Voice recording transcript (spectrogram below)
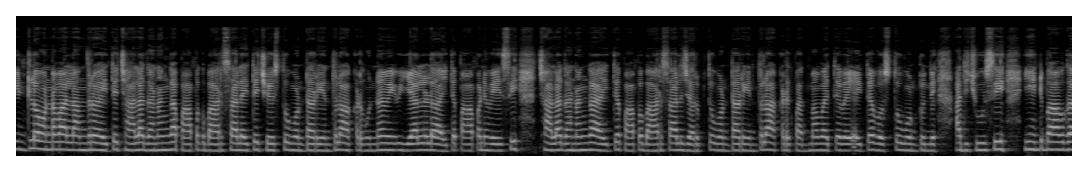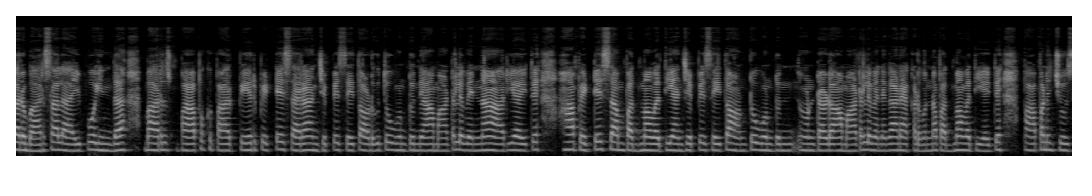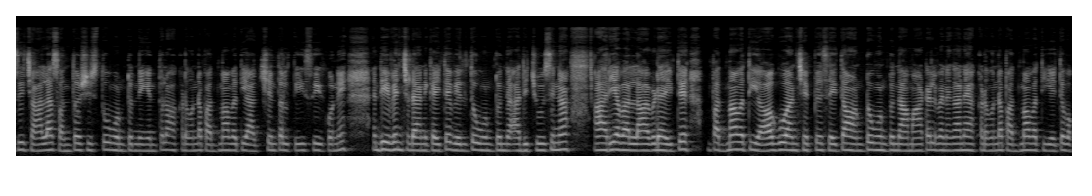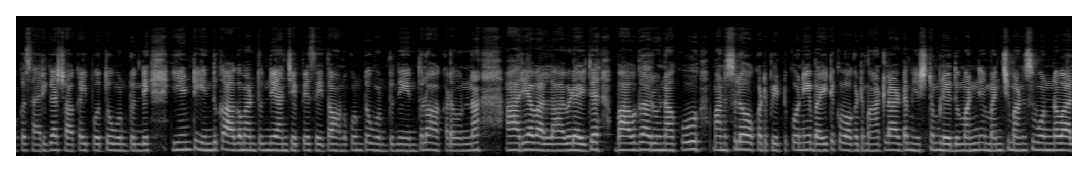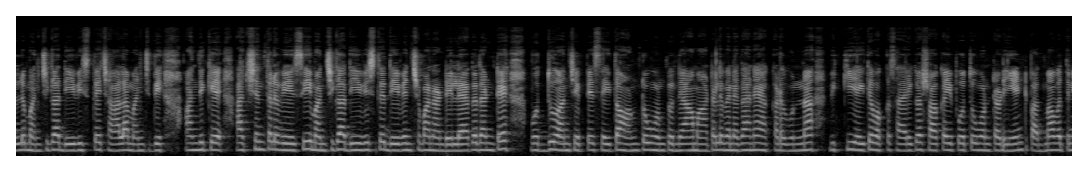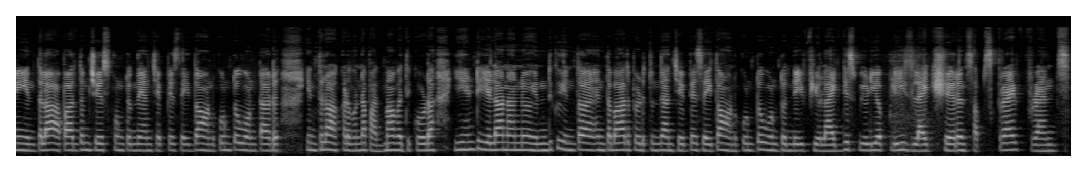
ఇంట్లో ఉన్న వాళ్ళందరూ అయితే చాలా ఘనంగా పాపకు బారసాలు అయితే చేస్తూ ఉంటారు. ఇంతలో అక్కడ ఉన్న ఉయ్యాలలో అయితే పాపని వేసి చాలా ఘనంగా అయితే పాప బారసాలు జరుపుతూ ఉంటారు. ఇంతలో అక్కడికి పద్మావతి అయితే వస్తూ ఉంటుంది. అది చూసి ఏంటి బావగారు బారసాల అయిపోయిందా? బార పాపకు పేరు పెట్టేశారా? అని చెప్పేసి అయితే అడుగుతూ ఉంటుంది. ఆ మాటలు విన్న ఆర్య అయితే హా పెట్టేశాం పద్మావతి అని చెప్పేసి అయితే అంటూ ఉంటుంది ఉంటాడు. ఆ మాటలు వినగానే అక్కడ ఉన్న పద్మావతి అయితే పాపని చూసి చాలా సంతోషిస్తూ ఉంటుంది. ఇంతలో అక్కడ ఉన్న పద్మావతి అక్షింతలు తీసుకొని దీవించడానికి అయితే వెళ్తూ ఉంటుంది. అది చూసిన ఆర్య వాళ్ళ ఆవిడ అయితే పద్మావతి ఆగు అని చెప్పేసి అయితే అంటూ ఉంటుంది. ఆ మాటలు వినగానే అక్కడ ఉన్న పద్మావతి అయితే ఒక్కసారిగా షాక్ అయిపోతూ ఉంటుంది. ఏంటి ఎందుకు ఆగమంటుంది? అని చెప్పేసి అయితే అనుకుంటూ ఉంటుంది. ఇంతలో అక్కడ ఉన్న ఆర్య వాళ్ళ ఆవిడ అయితే బావగారు నాకు మనసులో ఒకటి పెట్టుకొని బయటకు ఒకటి మాట్లాడడం ఇష్టం లేదు. మంచి మనసు ఉన్నవాళ్ళు మంచిగా దీవిస్తే చాలా మంచిది. అందుకే అక్షింతలు వేసి మంచిగా దీవిస్తే దీవించమనండి. లేకదంటే వద్దు అని చెప్పేసి అయితే అంటూ ఉంటుంది. ఆ మాటలు వినగానే అక్కడ ఉన్న విక్కీ అయితే ఒక్కసారిగా షాక్ అయిపోతూ ఉంటాడు. ఏంటి పద్మావతిని ఇంతలా అపార్థం చేసుకుంటుంది? అని చెప్పేసి అయితే అనుకుంటూ ఉంటాడు. ఇంతలో అక్కడ ఉన్న పద్మావతి కూడా ఏంటి ఇలా నన్ను ఎందుకు ఇంత ఎంత బాధ పెడుతుంది? అని చెప్పేసి అయితే అనుకుంటూ ఉంటుంది. If you like this video please like share and subscribe friends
